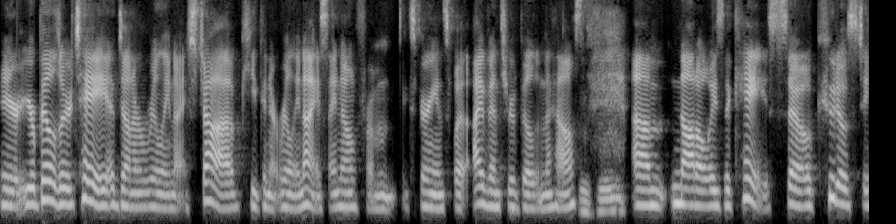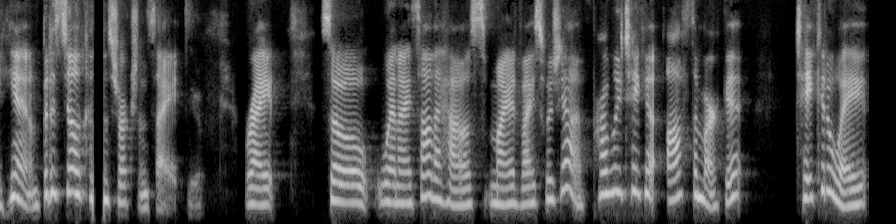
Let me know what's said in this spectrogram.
your your builder Tay had done a really nice job keeping it really nice. I know from experience what I've been through building the house. Mhm. um, not always the case. So kudos to him, but it's still a construction site, Yeah. Right? So when I saw the house, my advice was, yeah, probably take it off the market, take it away,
